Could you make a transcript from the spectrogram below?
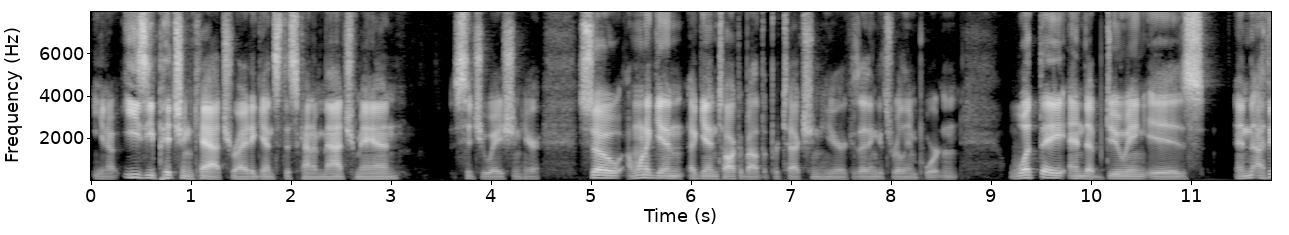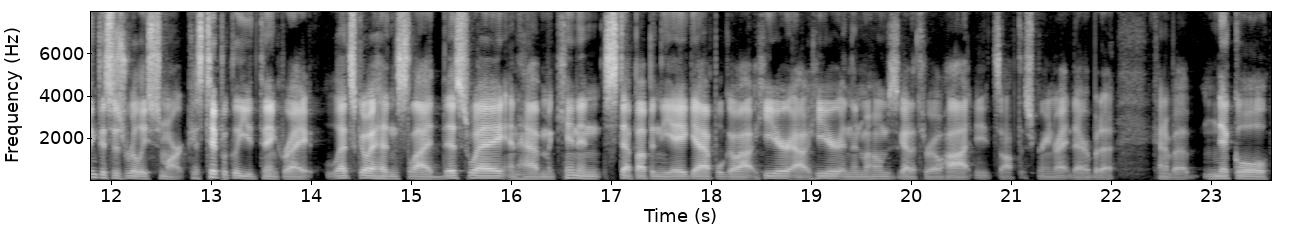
you know, easy pitch and catch, right, against this kind of match man situation here. So I want to again again talk about the protection here because I think it's really important. What they end up doing is and I think this is really smart because typically you'd think, right, let's go ahead and slide this way and have McKinnon step up in the A gap. We'll go out here, out here, and then Mahomes has got to throw hot. It's off the screen right there, but a kind of a nickel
